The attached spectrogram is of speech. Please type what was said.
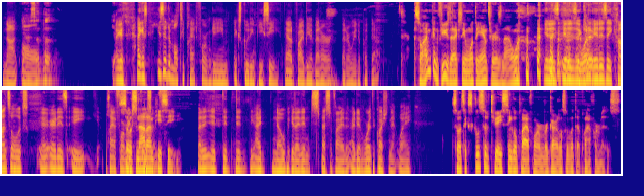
not Yes, all. at the, I guess I guess is it a multi-platform game excluding PC? That would probably be a better better way to put that. So I'm confused actually on what the answer is now. It is it is a What it- it is a console ex, it is a platform. so it's not on. PC. But it, it did, did I know because I didn't specify I didn't word the question that way. So it's exclusive to a single platform, regardless of what that platform is.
